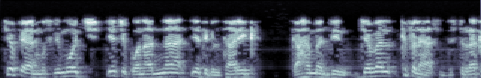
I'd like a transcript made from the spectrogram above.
ኢትዮጵያውያን ሙስሊሞች የጭቆናና የትግል ታሪክ ከአህመዲን ጀበል ክፍል 26 ትረካ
